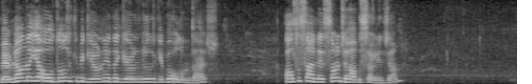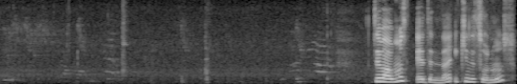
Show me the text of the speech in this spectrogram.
Mevlana ya olduğunuz gibi görünün ya da göründüğünüz gibi olun der. 6 saniye sonra cevabı söyleyeceğim. Cevabımız Edirne. İkinci sorumuz.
